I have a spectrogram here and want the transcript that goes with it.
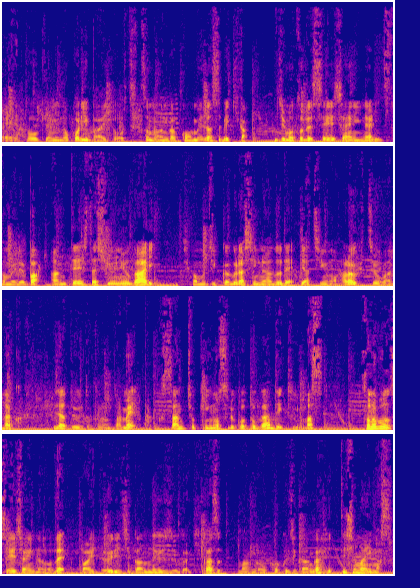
えー、東京に残りバイトをしつつ漫画家を目指すべきか、地元で正社員になり勤めれば安定した収入があり、しかも実家暮らしになるので家賃を払う必要がなく、いざという時のため、たくさん貯金をすることができます。その分正社員なので、バイトより時間の融通が利かず、漫画を描く時間が減ってしまいます。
